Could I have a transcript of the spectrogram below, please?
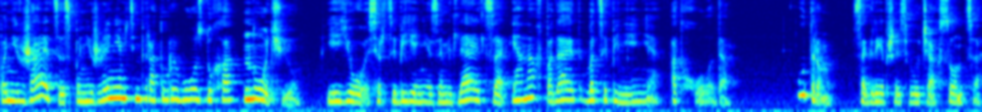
понижается с понижением температуры воздуха ночью. Ее сердцебиение замедляется, и она впадает в оцепенение от холода. Утром Согревшись в лучах солнца,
